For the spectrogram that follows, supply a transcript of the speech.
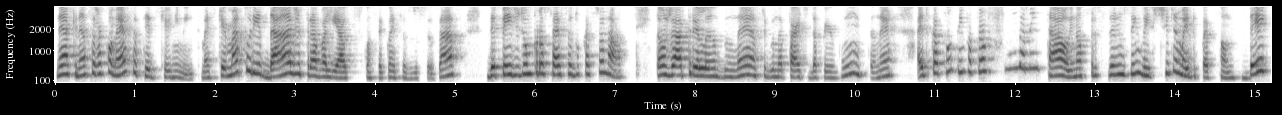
né, a criança já começa a ter discernimento, mas ter maturidade para avaliar as consequências dos seus atos depende de um processo educacional. Então, já atrelando né, a segunda parte da pergunta, né, a educação tem papel fundamental e nós precisamos investir em uma educação de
